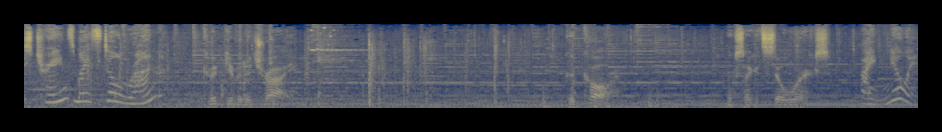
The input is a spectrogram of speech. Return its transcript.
These trains might still run? Could give it a try. Good call. Looks like it still works. I knew it.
